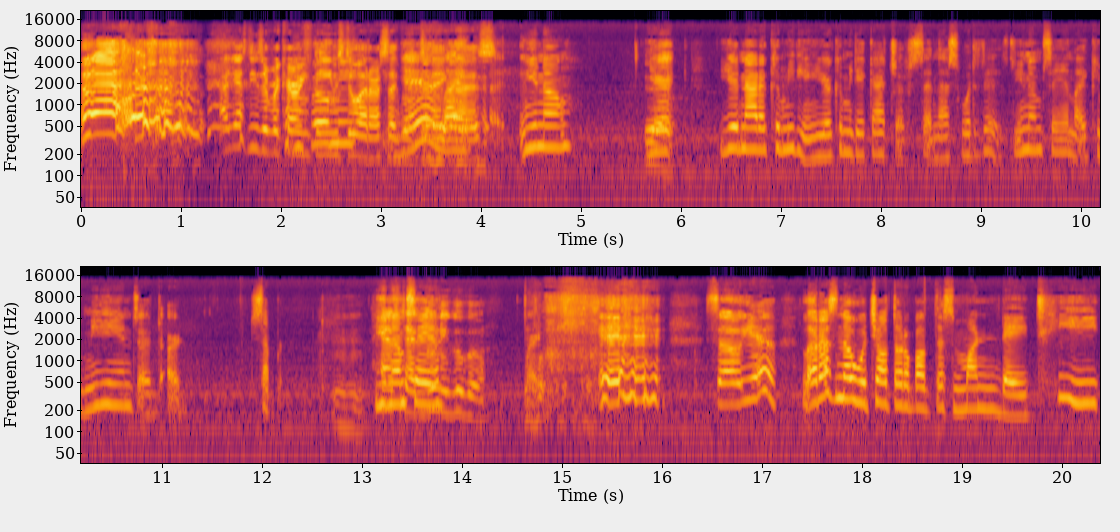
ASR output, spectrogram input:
I guess these are recurring themes me? throughout our segment yeah, today, like guys. you know, Yeah. you're you're not a comedian. You're a comedic actress, and that's what it is. You know what I'm saying? Like comedians are are separate. Mhm. You know what I'm saying? Goonie Goo Goo. Right. so yeah, let us know what y'all thought about this Monday tea,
